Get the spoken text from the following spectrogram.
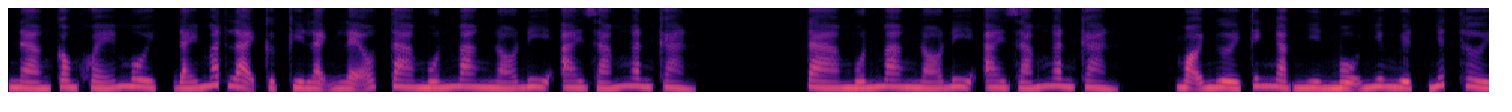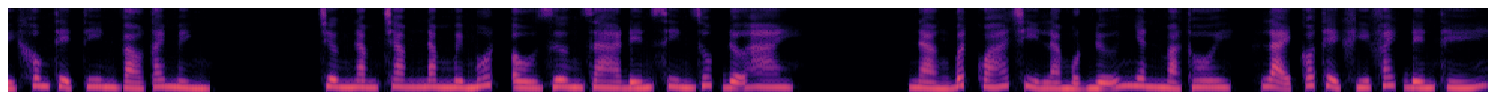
nàng cong khóe môi, đáy mắt lại cực kỳ lạnh lẽo ta muốn mang nó đi ai dám ngăn cản. Ta muốn mang nó đi ai dám ngăn cản. Mọi người kinh ngạc nhìn mộ như Nguyệt nhất thời không thể tin vào tay mình. chương 551 Âu Dương ra đến xin giúp đỡ hai. Nàng bất quá chỉ là một nữ nhân mà thôi, lại có thể khí phách đến thế.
